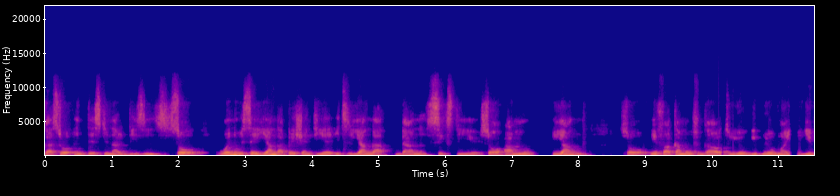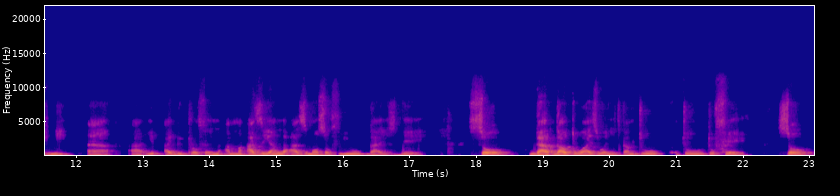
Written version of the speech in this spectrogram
gastrointestinal disease. So when we say younger patient here, it's younger than 60 years. So I'm young. So if I come with gout, you, you might give me uh, uh, ibuprofen. I'm as young as most of you guys there. So gout wise when it comes to, to, to flare. So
